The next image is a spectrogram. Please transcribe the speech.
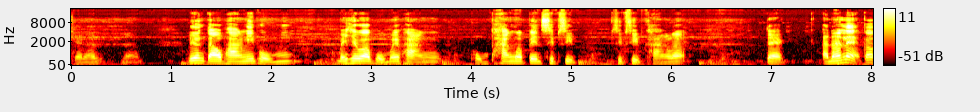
แค่นั้นนะเรื่องเตาพังนี่ผมไม่ใช่ว่าผมไม่พัง ผมพังมาเป็นสิบสิบสิบสิบครั้งแล้ว แต่อันนั้นแหละก็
